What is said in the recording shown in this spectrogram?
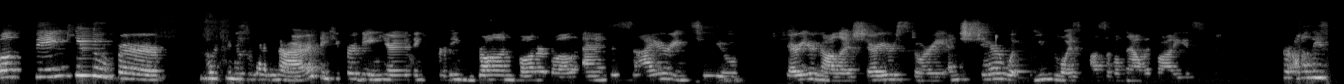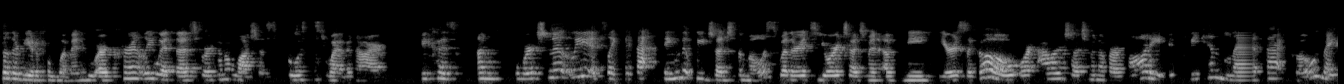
well, thank you for hosting this webinar. Thank you for being here. Thank you for being raw and vulnerable and desiring to share your knowledge, share your story, and share what you know is possible now with bodies for all these other beautiful women who are currently with us, who are going to watch us post webinar. Because unfortunately, it's like that thing that we judge the most, whether it's your judgment of me years ago or our judgment of our body, if we can let that go, like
